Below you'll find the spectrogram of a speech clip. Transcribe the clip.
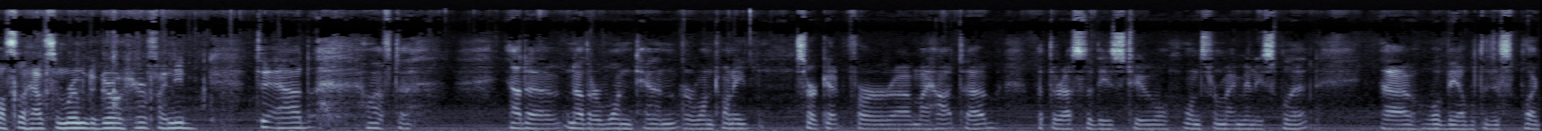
also have some room to grow here if I need to add I'll have to add a, another 110 or 120 circuit for uh, my hot tub but the rest of these two one's for my mini split uh, we'll be able to just plug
